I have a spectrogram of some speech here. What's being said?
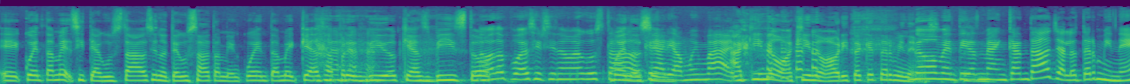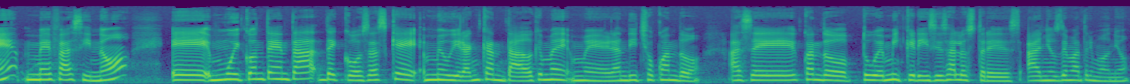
Eh, cuéntame si te ha gustado, si no te ha gustado también cuéntame qué has aprendido, qué has visto. No, no puedo decir si no me ha gustado, bueno, quedaría muy mal. Aquí no, aquí no, ahorita que terminemos. No, mentiras, me ha encantado, ya lo terminé, me fascinó. Eh, muy contenta de cosas que me hubiera encantado que me, me hubieran dicho cuando hace cuando tuve mi crisis a los tres años de matrimonio,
